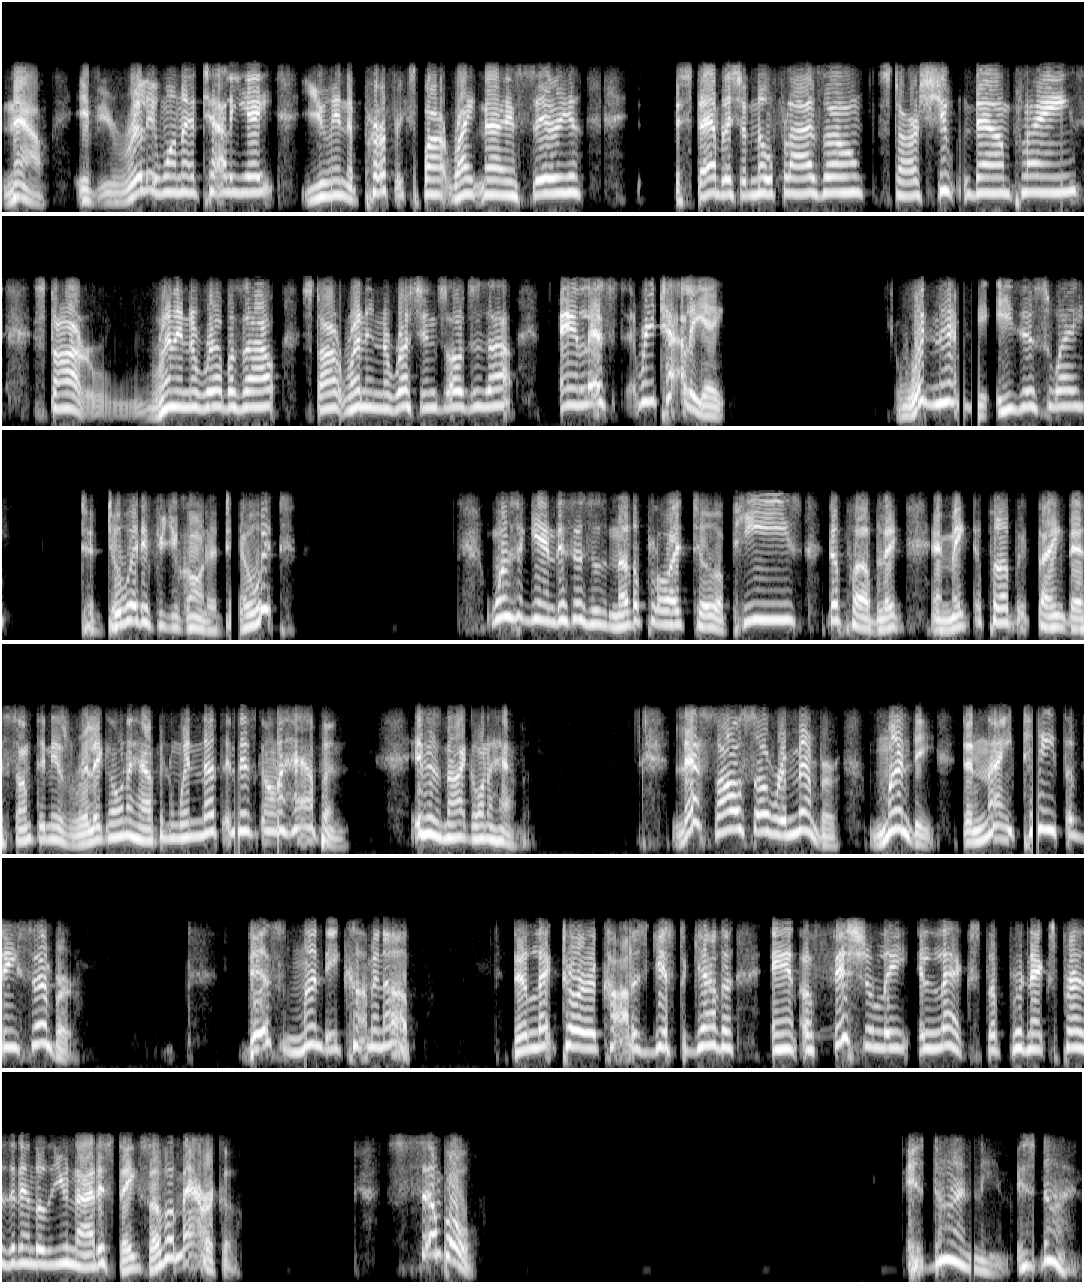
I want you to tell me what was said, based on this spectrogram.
Now, if you really want to retaliate, you're in the perfect spot right now in Syria. Establish a no fly zone, start shooting down planes, start running the rebels out, start running the Russian soldiers out, and let's retaliate. Wouldn't that be the easiest way to do it if you're going to do it? Once again, this is another ploy to appease the public and make the public think that something is really going to happen when nothing is going to happen. It is not going to happen. Let's also remember Monday, the 19th of December, this Monday coming up, the Electoral College gets together and officially elects the next president of the United States of America. Simple. It's done then. It's done.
